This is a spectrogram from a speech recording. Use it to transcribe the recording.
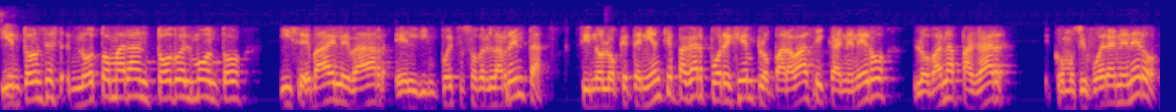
y entonces no tomarán todo el monto y se va a elevar el impuesto sobre la renta, sino lo que tenían que pagar, por ejemplo, para básica en enero, lo van a pagar como si fuera en enero,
